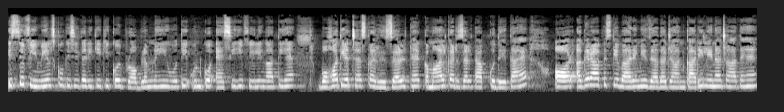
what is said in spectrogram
इससे फीमेल्स को किसी तरीके की कोई प्रॉब्लम नहीं होती, उनको ऐसी ही फीलिंग आती है। बहुत ही अच्छा इसका रिज़ल्ट है, कमाल का रिज़ल्ट आपको देता है। और अगर आप इसके बारे में ज़्यादा जानकारी लेना चाहते हैं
